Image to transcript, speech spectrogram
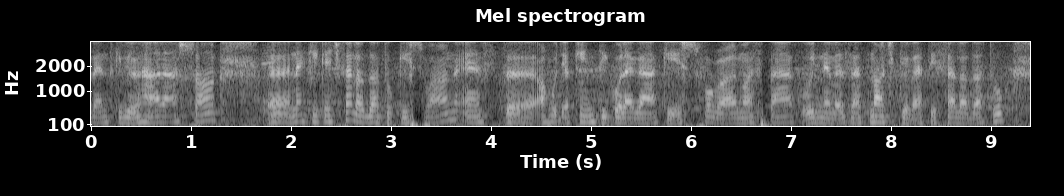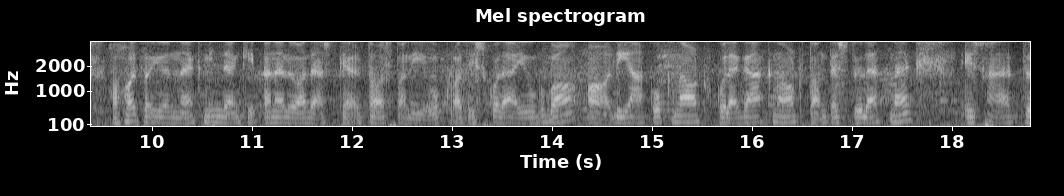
rendkívül hálásak. Nekik egy feladatuk is van, ezt, ahogy a kinti kollégák is fogalmazták, úgynevezett nagyköveti feladatuk. Ha hazajönnek, mindenképpen előadást kell tartaniuk az iskolájukba, a diákoknak, kollégáknak, tantestületnek, és hát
